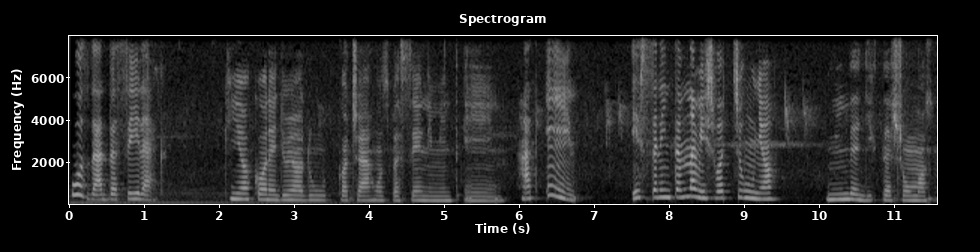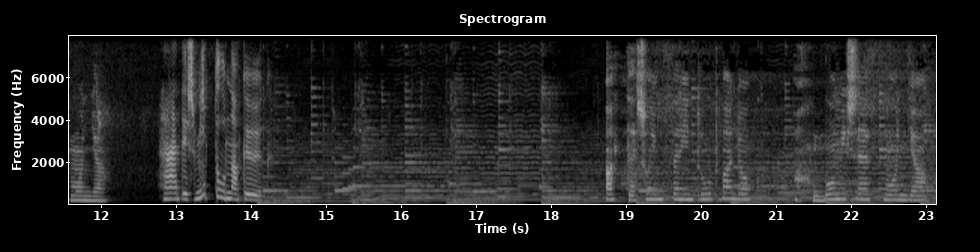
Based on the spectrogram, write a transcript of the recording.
Hozzád beszélek. Ki akar egy olyan rút kacsához beszélni, mint én? Hát én. És szerintem nem is vagy csúnya. Mindegyik tesóm azt mondja. Hát és mit tudnak ők? A tesóim szerint rút vagyok, a hugom is ezt mondja.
